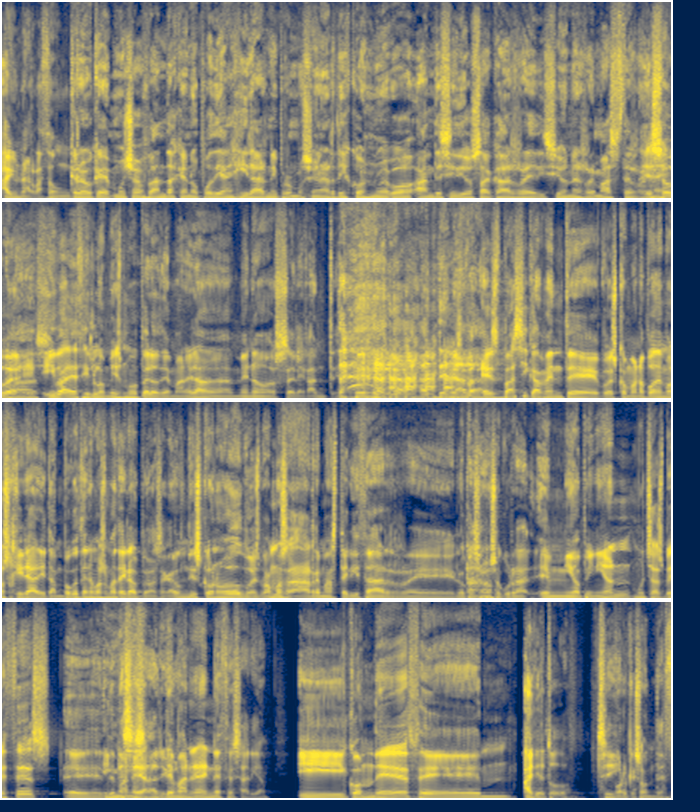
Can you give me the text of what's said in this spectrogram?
Hay una razón. Creo que muchas bandas que no podían girar ni promocionar discos nuevos han decidido sacar reediciones, remaster, Eso remezclas. iba a decir lo mismo, pero de manera menos elegante. de nada. es básicamente, pues como no podemos girar y tampoco tenemos material para sacar un disco nuevo, pues vamos a remasterizar eh, lo que se nos ocurra. En mi opinión, muchas veces eh, de, manera, de manera innecesaria. Y con Death eh, hay de todo. Sí. Porque son Death.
